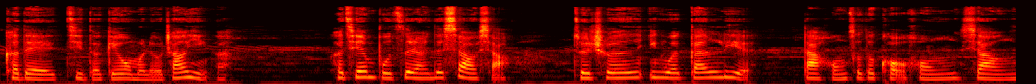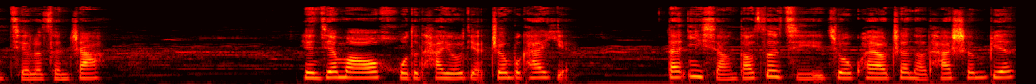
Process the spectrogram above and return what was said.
可得记得给我们留张影啊。何谦不自然的笑笑，嘴唇因为干裂，大红色的口红像结了层渣，眼睫毛糊得他有点睁不开眼。但一想到自己就快要站到他身边。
